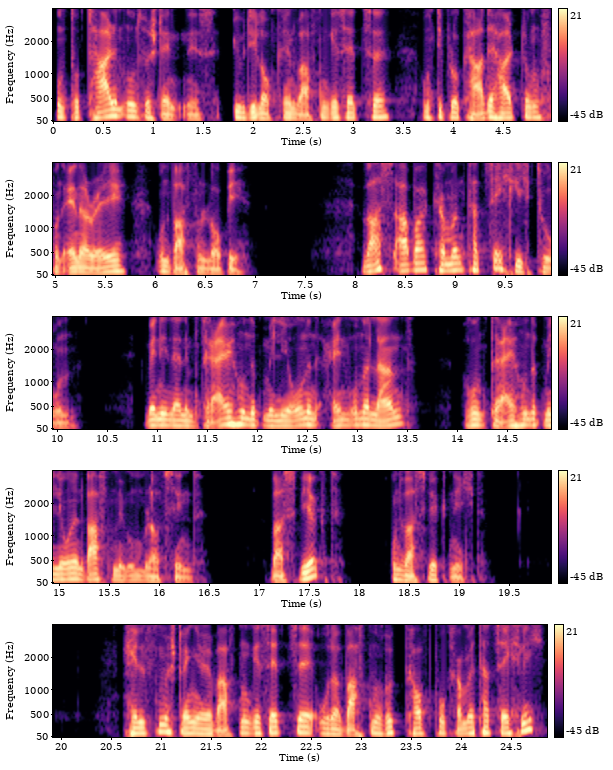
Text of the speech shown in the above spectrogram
und totalem Unverständnis über die lockeren Waffengesetze und die Blockadehaltung von NRA und Waffenlobby. Was aber kann man tatsächlich tun, wenn in einem 300 Millionen Einwohnerland rund 300 Millionen Waffen im Umlauf sind? Was wirkt und was wirkt nicht? Helfen strengere Waffengesetze oder Waffenrückkaufprogramme tatsächlich?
